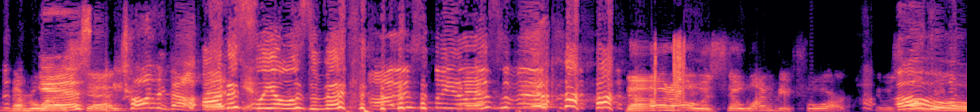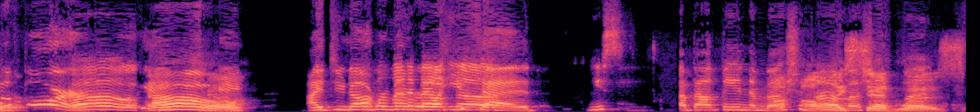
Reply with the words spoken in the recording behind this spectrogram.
remember what I Yes, said? you told about this. Honestly, Elizabeth. Honestly, Elizabeth. No, no, it was the one before. It was the Oh. one One before. before. Oh, okay. Oh. I do not The remember about what you the- said. You s- about being emotional. all not I said but- was,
